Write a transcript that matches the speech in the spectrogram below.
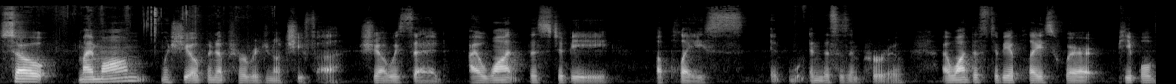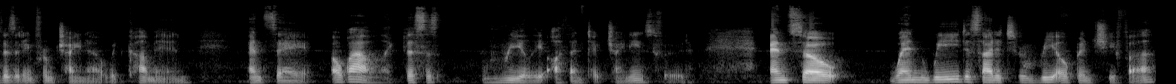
So my mom, when she opened up her original chifa, she always said, "I want this to be a place, and this is in Peru. I want this to be a place where people visiting from China would come in and say, "Oh wow, like this is really authentic Chinese food." And so when we decided to reopen Chifa,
